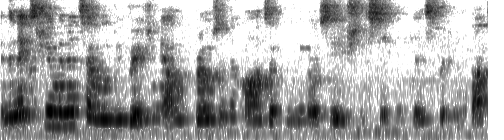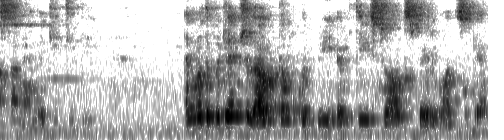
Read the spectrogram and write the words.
In the next few minutes, I will be breaking down the pros and the cons of the negotiations taking place between Pakistan and the TTP, and what the potential outcome could be if these talks fail once again.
